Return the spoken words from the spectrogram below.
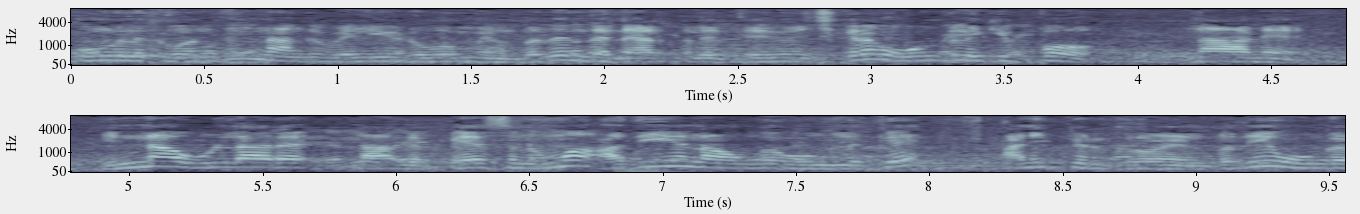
உங்களுக்கு வந்து நாங்க வெளியிடுவோம் என்பது இந்த நேரத்தில் தெரிவிச்சுக்கிறேன். உங்களுக்கு இப்போ நான் என்ன உள்ளார நாங்க பேசணுமோ அதையும் நான் உங்களுக்கு அனுப்பியிருக்கிறோம் என்பதையும் உங்க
